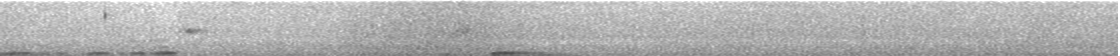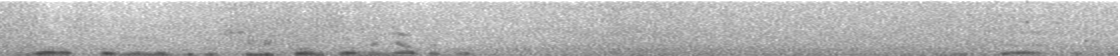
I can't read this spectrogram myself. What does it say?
ну. Добре, добре, раз. Пускаємо. Зараз, певно, не буду в силікон заганяти, бо виходить, що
